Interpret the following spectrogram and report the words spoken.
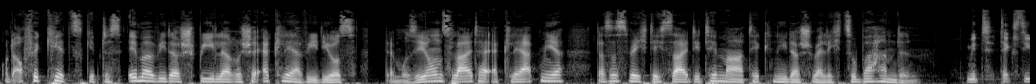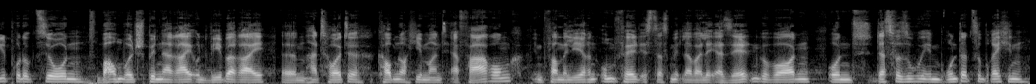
Und auch für Kids gibt es immer wieder spielerische Erklärvideos. Der Museumsleiter erklärt mir, dass es wichtig sei, die Thematik niederschwellig zu behandeln. Mit Textilproduktion, Baumwollspinnerei und Weberei ähm, hat heute kaum noch jemand Erfahrung. Im familiären Umfeld ist das mittlerweile eher selten geworden. Und das versuchen eben runterzubrechen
